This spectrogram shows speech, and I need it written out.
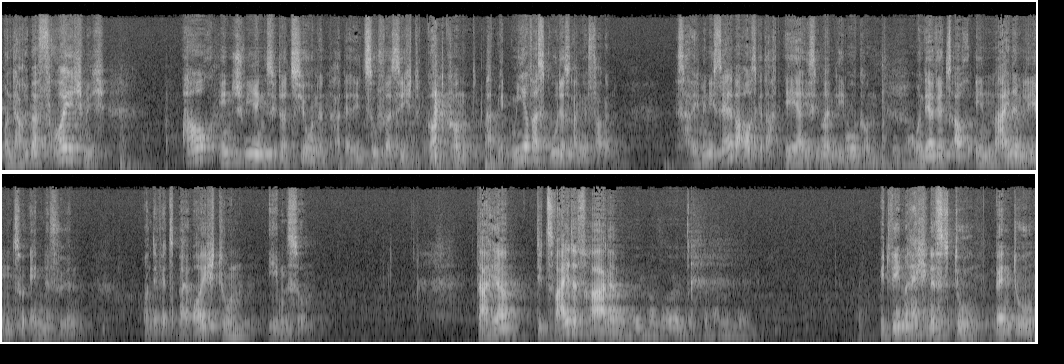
Und darüber freue ich mich. Auch in schwierigen Situationen hat er die Zuversicht, Gott kommt, hat mit mir was Gutes angefangen das habe ich mir nicht selber ausgedacht. Er ist in meinem Leben gekommen. Und er wird es auch in meinem Leben zu Ende führen. Und er wird es bei euch tun ebenso. Daher die zweite Frage. Mit wem rechnest du, wenn du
